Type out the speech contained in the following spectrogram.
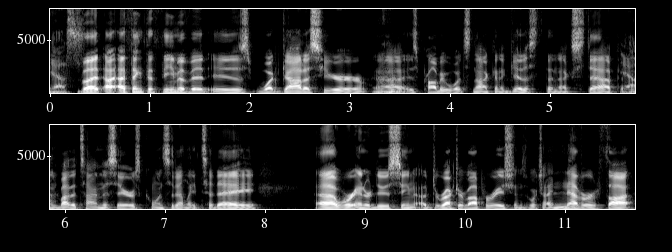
Yes. But I, I think the theme of it is what got us here uh, Uh-huh. is probably what's not going to get us to the next step. Yeah. And by the time this airs, coincidentally today, uh, we're introducing a director of operations, which I never thought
